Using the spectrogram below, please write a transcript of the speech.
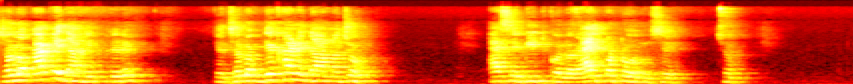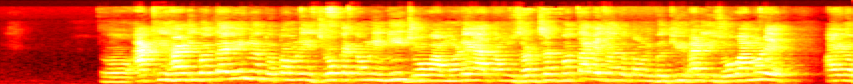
ઝલક આપે દા એક ફેરે. કે ઝલક દેખાડે દા આમાં, જો. આ છે બીટ કલર આ પટોરું છે, જો. તો આખી હાડી બતાવી ને તો તમને જો કે તમને નહીં જોવા મળે, આ તો હું ઝટઝટ બતાવે દઉં તો તમને બધી હાડી જોવા મળે. આ એનો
